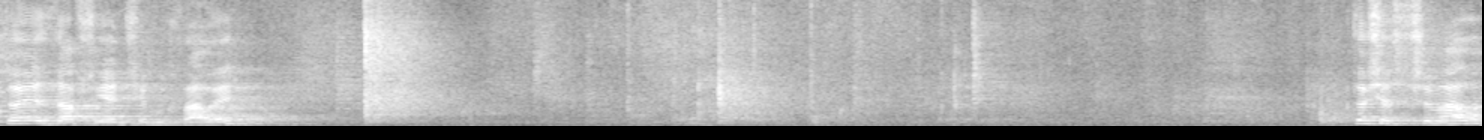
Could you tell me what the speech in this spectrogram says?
Kto jest za przyjęciem uchwały? Kto się wstrzymał?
